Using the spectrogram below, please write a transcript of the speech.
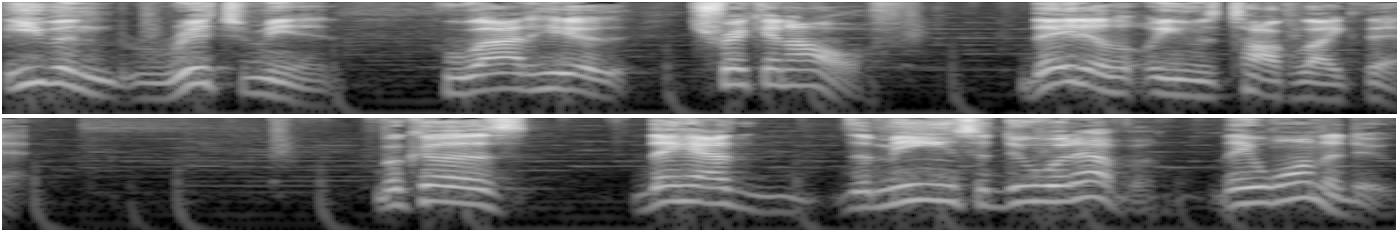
Even rich men who out here tricking off, they don't even talk like that because they have the means to do whatever they want to do.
